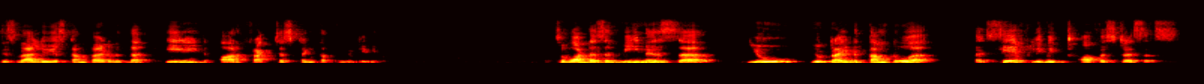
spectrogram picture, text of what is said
this value is compared with the yield or fracture strength of the material. So what does it mean is uh, you you try to come to a, a safe limit of stresses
